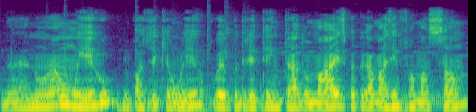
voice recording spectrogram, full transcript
Né? Não é um erro, não posso dizer que é um erro, porque ele poderia ter entrado mais para pegar mais informação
